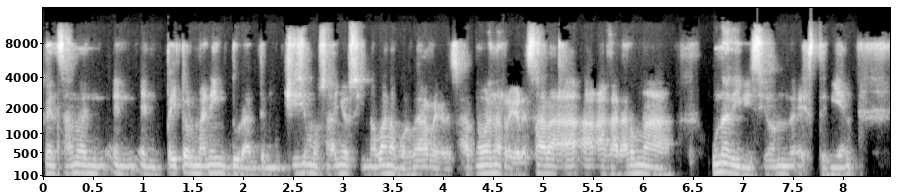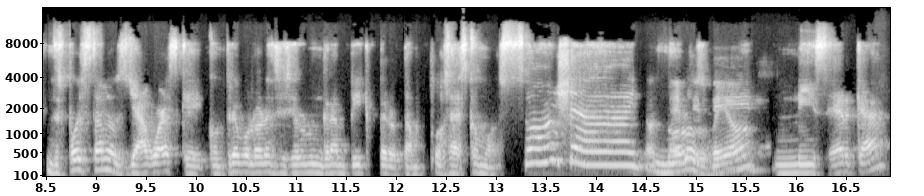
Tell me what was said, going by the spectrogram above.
pensando en, en, Peyton Manning durante muchísimos años y no van a volver a regresar, no van a regresar a, a, ganar una, una división este, bien. Después están los Jaguars que con Trevor Lawrence hicieron un gran pick, pero tampoco, o sea, es como Sunshine, no, no los veo ni cerca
